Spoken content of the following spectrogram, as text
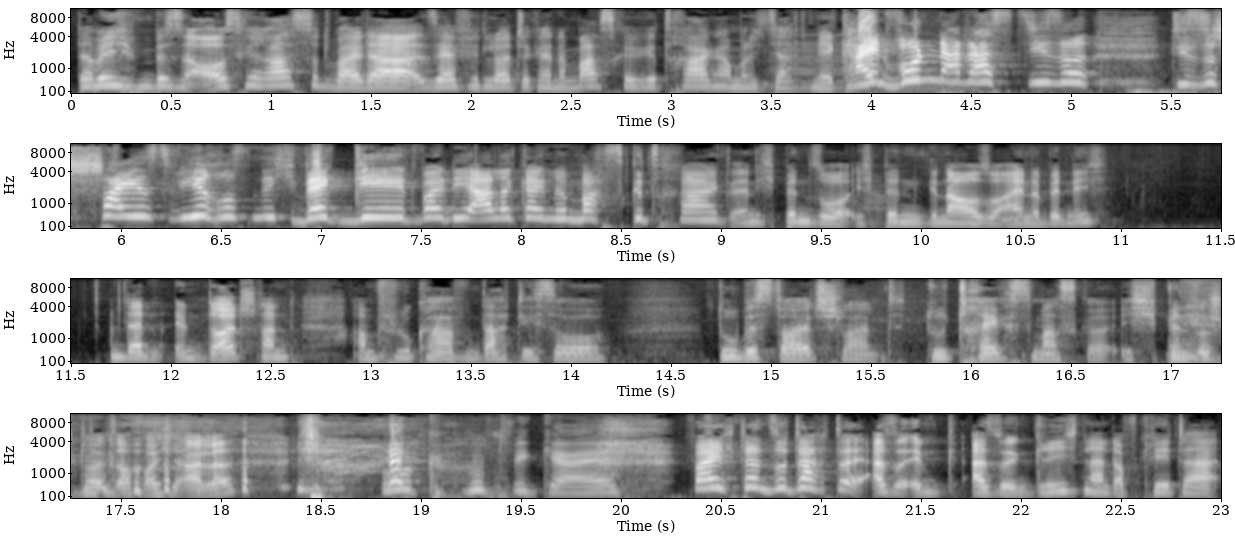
da bin ich ein bisschen ausgerastet, weil da sehr viele Leute keine Maske getragen haben und ich dachte mir, kein Wunder, dass diese, dieses scheiß Virus nicht weggeht, weil die alle keine Maske tragen. Und ich bin so, ich bin genau so eine, bin ich. Und dann in Deutschland am Flughafen dachte ich so, du bist Deutschland, du trägst Maske. Ich bin so stolz auf euch alle. Oh Gott, wie geil. weil ich dann so dachte, also in, also in Griechenland auf Kreta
